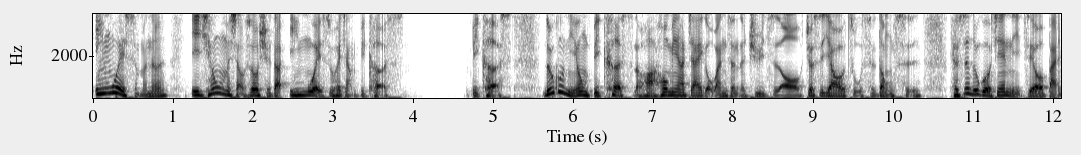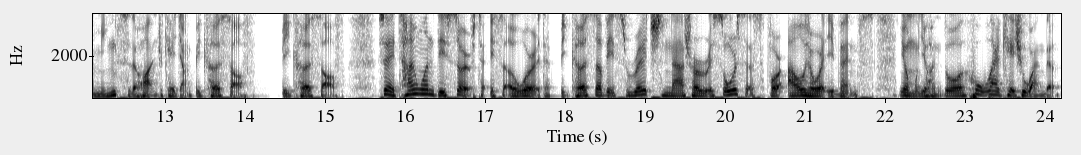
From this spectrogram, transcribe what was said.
因为什么呢？以前我们小时候学到，因为是会讲 because，because。如果你用 because 的话，后面要加一个完整的句子哦，就是要有主词动词。可是如果今天你只有摆名词的话，你就可以讲 because of。Because of，所以 Taiwan deserved its award because of its rich natural resources for outdoor events。因为我们有很多户外可以去玩的，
